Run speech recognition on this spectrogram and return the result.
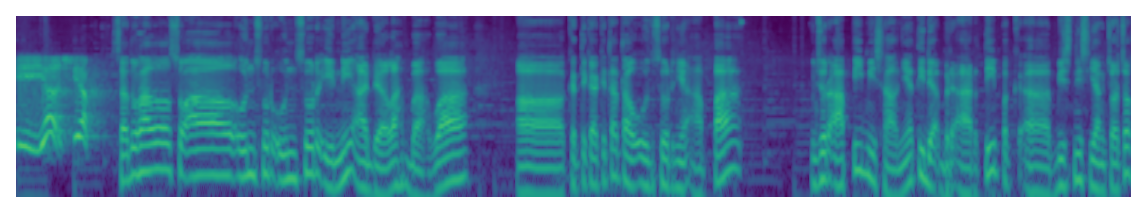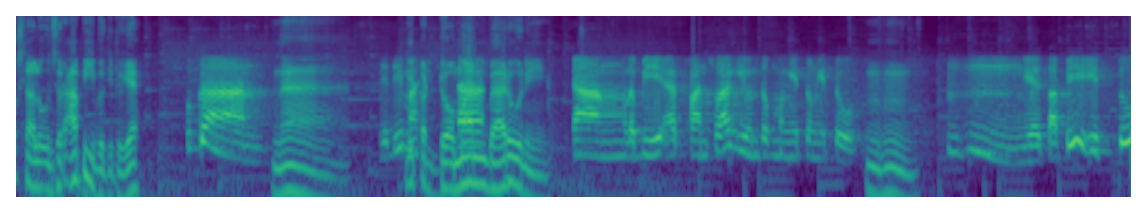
Iya, siap. satu hal soal unsur-unsur ini adalah bahwa eh, ketika kita tahu unsurnya apa, unsur api misalnya tidak berarti eh, bisnis yang cocok selalu unsur api begitu ya. Bukan. Nah, Jadi ini pedoman baru nih. yang lebih advance lagi untuk menghitung itu. Mhm. Mm-mm, ya, tapi itu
